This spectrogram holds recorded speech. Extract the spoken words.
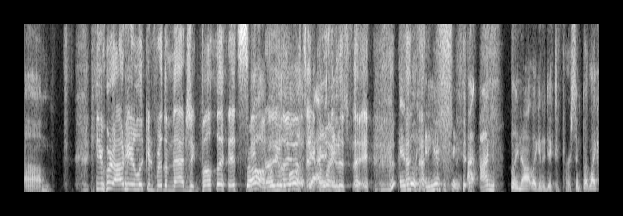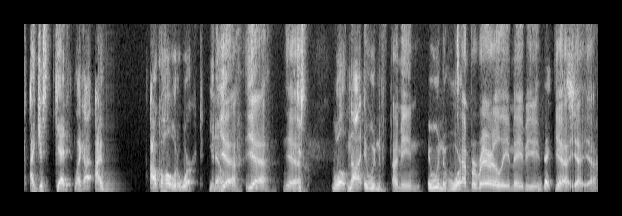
Um, You were out here looking for the magic bullet. It's Bro, I'm looking for the bullet. Take Yeah, away and- this pain. and look, and here's the thing: I, I'm really not like an addictive person, but like I just get it. Like I, I alcohol would have worked, you know. yeah. Yeah. Yeah. just- Well, not it wouldn't have. I mean, It wouldn't have worked. temporarily, maybe. That- Yeah. Yeah. Yeah.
